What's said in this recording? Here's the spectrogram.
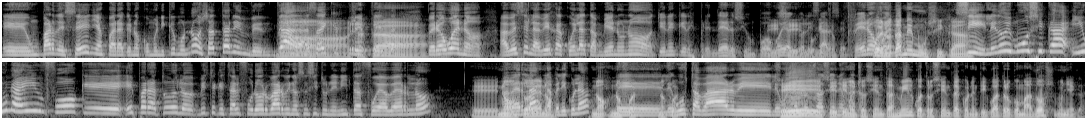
eh, un par de señas para que nos comuniquemos. No, ya están inventadas, No, hay que respetar. Pero bueno, a veces la vieja escuela también uno tiene que desprenderse un poco y sí, actualizarse. Pero bueno, bueno, dame música. Sí, le doy música y una info que es para todos los. Viste que está el furor Barbie, no sé si tu nenita fue a verlo. Eh, no, a verla, todavía no. la película. No, no fue. Eh, no le fue. gusta Barbie, le gusta Sí, Rosa, sí, tiene bueno. 800.444,2 muñecas.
